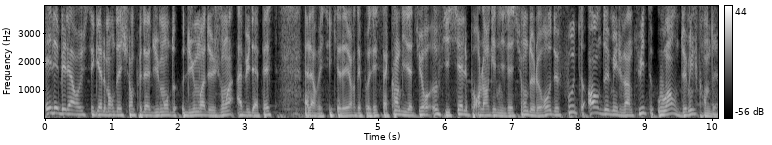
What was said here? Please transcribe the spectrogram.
et les Bélarusses également des championnats du monde du mois de juin à Budapest. La Russie qui a d'ailleurs déposé sa candidature officielle pour l'organisation de l'Euro de foot en 2028 ou en 2032.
